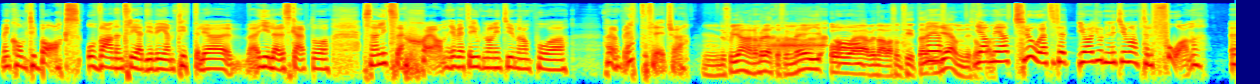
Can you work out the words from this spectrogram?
men kom tillbaks och vann en tredje VM-titel. Jag, jag gillar det skarpt och sen lite sådär skön. Jag vet jag gjorde någon intervju med honom på har jag berättat för dig tror jag? Mm, du får gärna berätta för mig och Ja. även alla som tittar jag, igen i så ja, fall. men jag tror att jag gjorde en intervju med honom på telefon. Eh,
